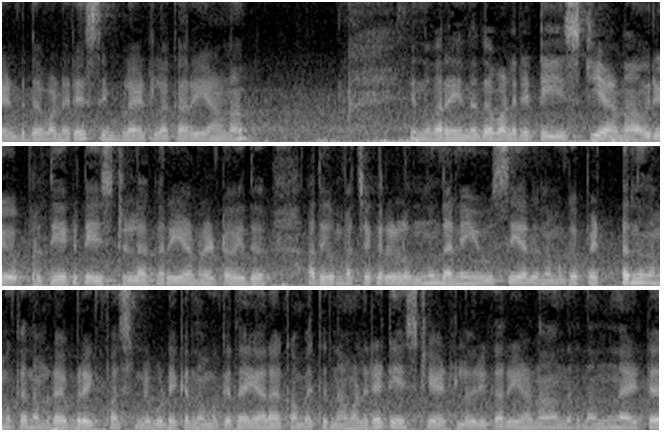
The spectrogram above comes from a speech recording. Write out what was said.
വേണ്ടത്. വളരെ സിമ്പിളായിട്ടുള്ള കറിയാണ്. എന്ന് പറയുന്നത് വളരെ ടേസ്റ്റിയാണ് ഒരു പ്രത്യേക ടേസ്റ്റുള്ള കറിയാണ് കേട്ടോ ഇത്. അധികം പച്ചക്കറികളൊന്നും തന്നെ യൂസ് ചെയ്യാതെ നമുക്ക് പെട്ടെന്ന് നമുക്ക് നമ്മുടെ ബ്രേക്ക്ഫാസ്റ്റിന്റെ കൂടെയൊക്കെ നമുക്ക് തയ്യാറാക്കാൻ പറ്റുന്ന വളരെ ടേസ്റ്റി ആയിട്ടുള്ള ഒരു കറിയാണ്. എന്നിട്ട് നന്നായിട്ട്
